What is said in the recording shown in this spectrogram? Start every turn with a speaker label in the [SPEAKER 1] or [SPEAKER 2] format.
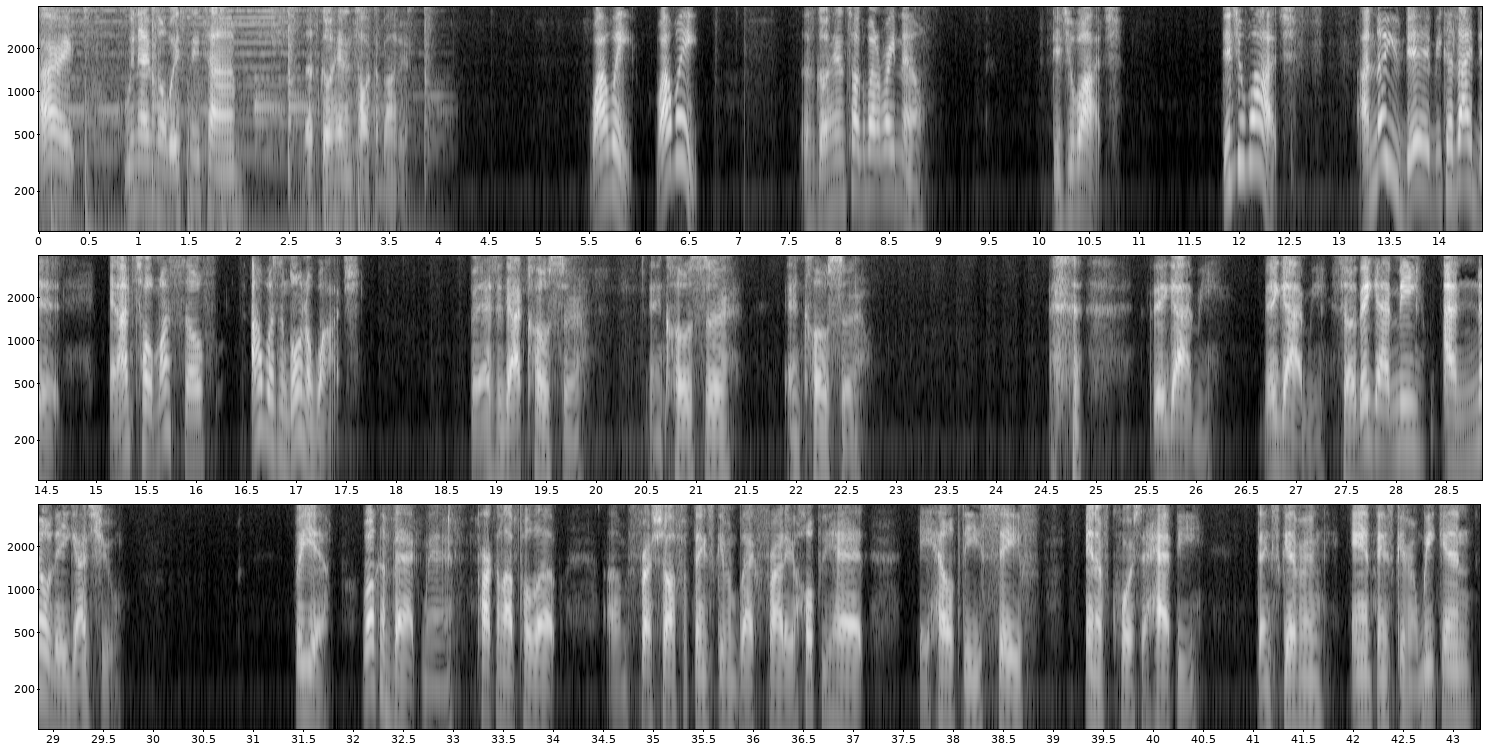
[SPEAKER 1] All right. We're not even to waste any time. Let's go ahead and talk about it. Why wait? Why wait? Let's go ahead and talk about it right now. Did you watch? Did you watch? I know you did because I did. And I told myself I wasn't going to watch. But as it got closer and closer and closer, they got me. They got me. So they got me. I know they got you. But yeah, welcome back, man. Parking lot pull up. Um, fresh off of Thanksgiving Black Friday. Hope you had a healthy, safe, and of course a happy Thanksgiving and Thanksgiving weekend.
